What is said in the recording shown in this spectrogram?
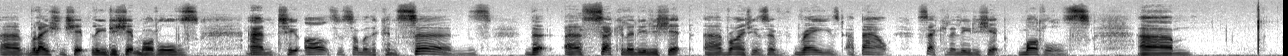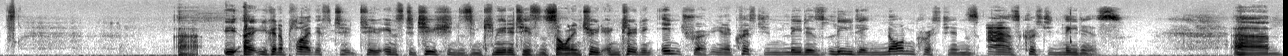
uh, relationship leadership models and to answer some of the concerns that uh, secular leadership uh, writers have raised about secular leadership models. Um, uh, you, uh, you, can apply this to, to institutions and communities and so on, including intra, you know, Christian leaders leading non-Christians as Christian leaders. Um,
